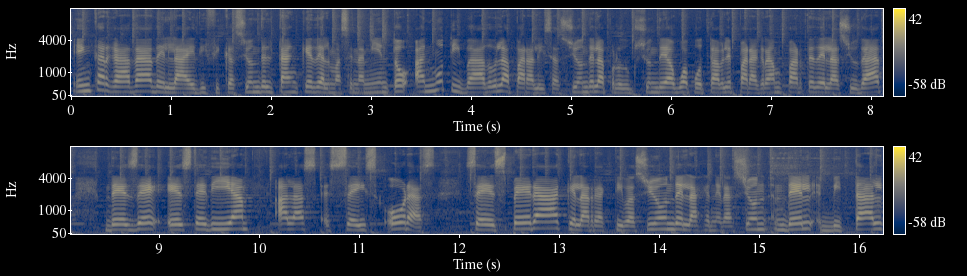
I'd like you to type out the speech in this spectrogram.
encargada de la edificación del tanque de almacenamiento han motivado la paralización de la producción de agua potable para gran parte de la ciudad desde este día a las 6 horas. Se espera que la reactivación de la generación del vital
